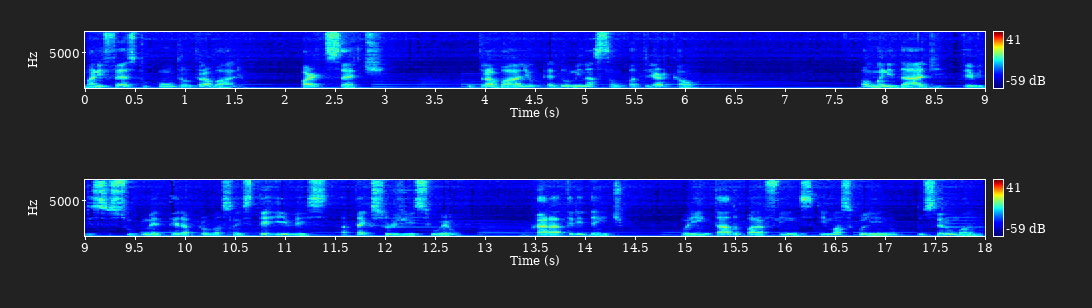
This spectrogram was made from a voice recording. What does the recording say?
Manifesto contra o Trabalho, Parte 7 O trabalho é dominação patriarcal. A humanidade teve de se submeter a provações terríveis até que surgisse o eu, o caráter idêntico, orientado para fins e masculino do ser humano.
